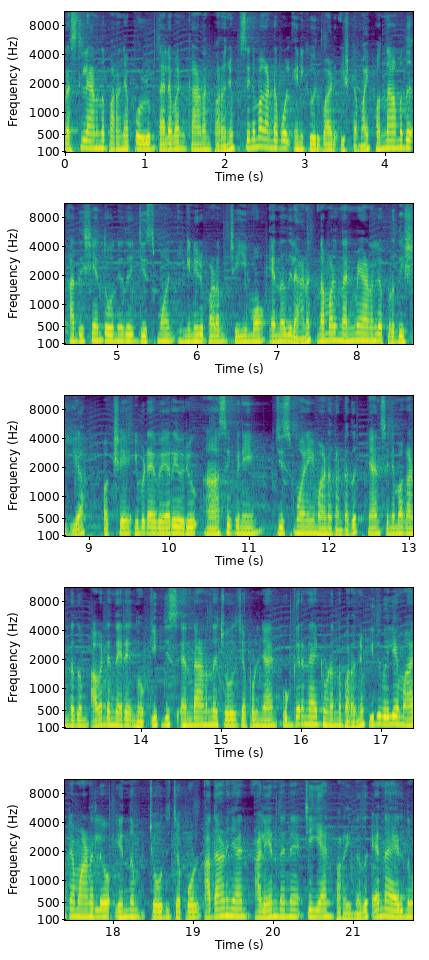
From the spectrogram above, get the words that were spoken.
റെസ്റ്റിലാണെന്ന് പറഞ്ഞപ്പോഴും തലവൻ കാണാൻ പറഞ്ഞു സിനിമ കണ്ടപ്പോൾ എനിക്ക് ഒരുപാട് ഇഷ്ടമായി. ഒന്നാമത് അതിശയം തോന്നിയത് ജിസ്മോൻ ഇങ്ങനെയൊരു പടം ചെയ്യുമോ എന്നതിലാണ്. നമ്മൾ നന്മയാണല്ലോ പ്രതീക്ഷിക്കുക. പക്ഷേ ഇവിടെ വേറെ ഒരു ആസിഫിനെയും ജിസ്മോനെയുമാണ് കണ്ടത്. ഞാൻ സിനിമ കണ്ടതും അവന്റെ നേരെ നോക്കി. ജിസ് എന്താണെന്ന് ചോദിച്ചപ്പോൾ ഞാൻ ഉഗ്രനായിട്ടുണ്ടെന്ന് പറഞ്ഞു. ഇത് വലിയ മാറ്റമാണല്ലോ എന്നും ചോദിച്ചപ്പോൾ അതാണ് ഞാൻ അളിയൻ തന്നെ ചെയ്യാൻ പറയുന്നത് എന്നായിരുന്നു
